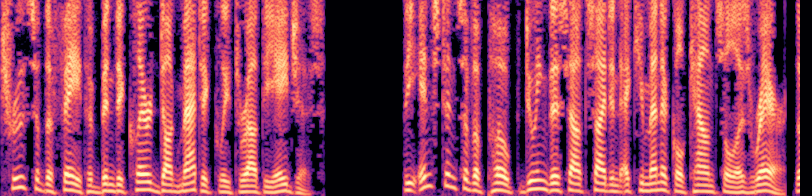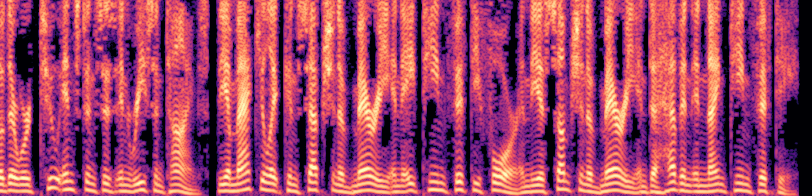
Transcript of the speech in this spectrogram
truths of the faith have been declared dogmatically throughout the ages. The instance of a pope doing this outside an ecumenical council is rare, though there were two instances in recent times, the Immaculate Conception of Mary in 1854 and the Assumption of Mary into heaven in 1950.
